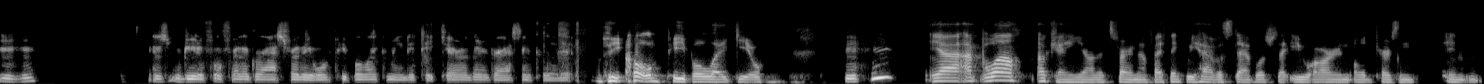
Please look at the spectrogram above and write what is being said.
Mm-hmm. It's beautiful for the grass for the old people like me to take care of their grass and cut it. the old people like you. Mm-hmm. Yeah, I, well, okay, yeah, that's fair enough. I think we have established that you are an old person in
